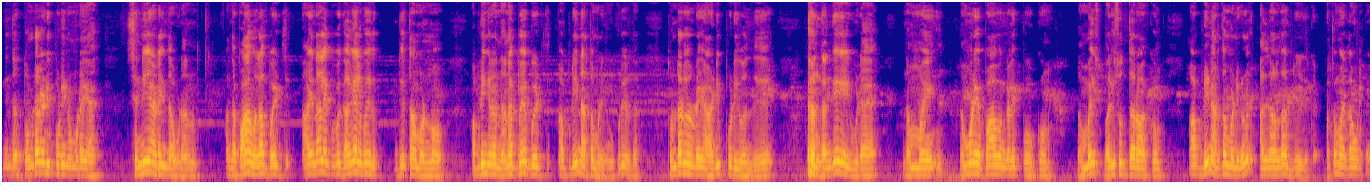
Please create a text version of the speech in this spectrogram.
இந்த தொண்டரடிப்பொடி நம்முடைய சென்னையை அடைந்தவுடன் அந்த பாவமெல்லாம் போயிடுது. அதனால் இப்போ போய் கங்கையில் போய் இது தீர்த்தம் பண்ணணும் அப்படிங்கிற நினப்பே போயிடுது அப்படின்னு அர்த்தம் பண்ணிக்கணும் புரியுறதா? தொண்டர்களுடைய அடிப்படை வந்து கங்கையை விட நம்மை நம்முடைய பாவங்களை போக்கும் நம்மை பரிசுத்தராக்கும் அப்படின்னு அர்த்தம் பண்ணிக்கணும். அதனால தான் இப்படி எழுதியிருக்கேன் அர்த்தமாக இருந்தால் உங்களுக்கு?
